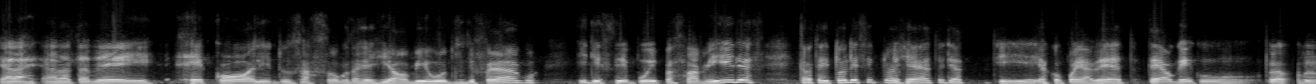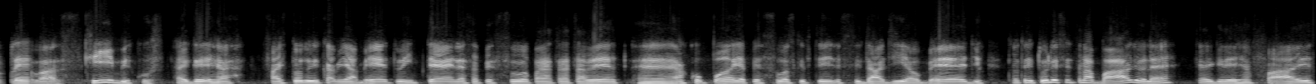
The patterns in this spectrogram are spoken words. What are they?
Ela, ela também recolhe dos açougues da região miúdos de frango e distribui para as famílias. Então tem todo esse projeto de de acompanhamento. Tem alguém com problemas químicos, a igreja faz todo o encaminhamento interno essa pessoa para tratamento, é, acompanha pessoas que têm necessidade de ir ao médico. Então tem todo esse trabalho, né? Que a igreja faz,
